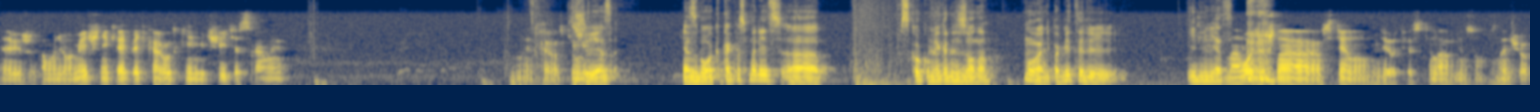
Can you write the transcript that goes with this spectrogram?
Я вижу, там у него мечники опять короткие, мечи эти сраные. Нет, короткие Слушай, мечи. я, я забыл, как посмотреть, э, сколько у меня гарнизона? Ну, они побиты или, или нет? Наводишь на стену, где у тебя стена внизу, значок.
